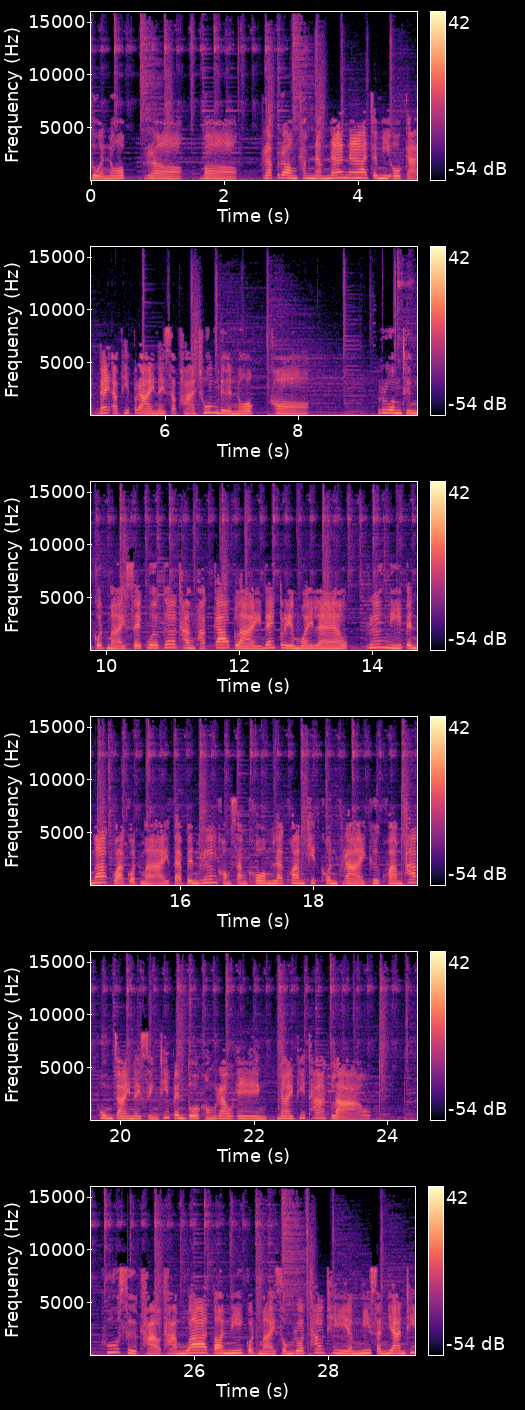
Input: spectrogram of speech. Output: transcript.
ส่วนนบ รอ บอ รับรองคำนำหน้าหน้าจะมีโอกาสได้อภิปรายในสภาช่วงเดือนนก คอ รวมถึงกฎหมาย sex worker ทางพรรคก้าวไกลได้เตรียมไว้แล้ว เรื่องนี้เป็นมากกว่ากฎหมาย แต่เป็นเรื่องของสังคมและความคิดคน Pride คือความภาคภูมิใจในสิ่งที่เป็นตัวของเราเอง นายพิธากล่าวผู้สื่อข่าวถามว่าตอนนี้กฎหมายสมรสเท่าเทียมมีสัญญาณที่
